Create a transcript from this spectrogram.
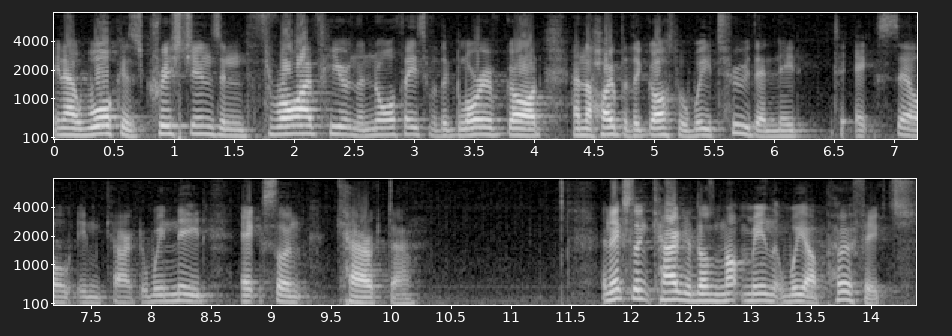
in our walk as Christians and thrive here in the Northeast for the glory of God and the hope of the gospel, we too then need to excel in character. We need excellent character. An excellent character does not mean that we are perfect.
